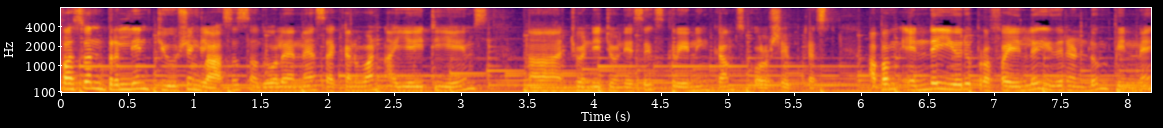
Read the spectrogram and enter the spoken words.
First one Brilliant tuition classes അതുപോലെ തന്നെ second one I I T AIIMS twenty twenty six screening cum scholarship test അപ്പം എന്റെ ഈ ഒരു പ്രൊഫൈലിൽ ഇത് രണ്ടും പിന്നെ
